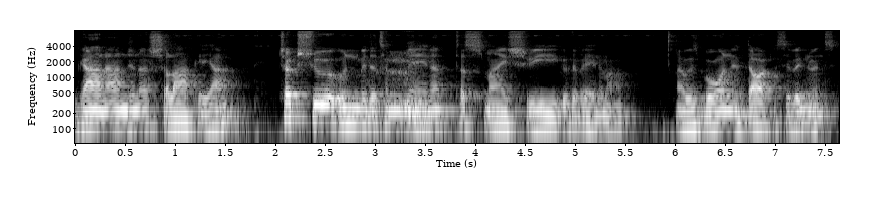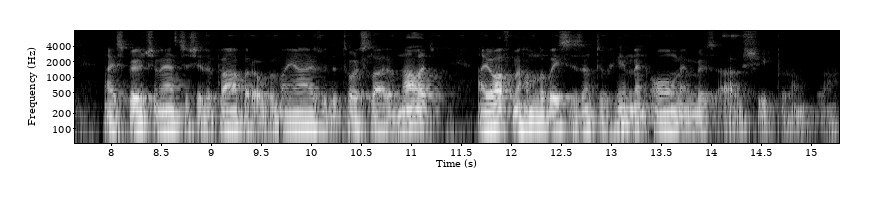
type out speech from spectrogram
Gananjana Shalakaya Chakshur Unmidatamena Tasmai Shri Gurave Namaha. I was born in darkness of ignorance. My spiritual master Srila Prabhupada opened my eyes with the torchlight of knowledge. I offer my humble obeisances unto him and all members of Sri Parampara.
